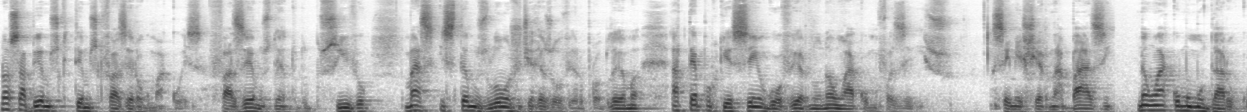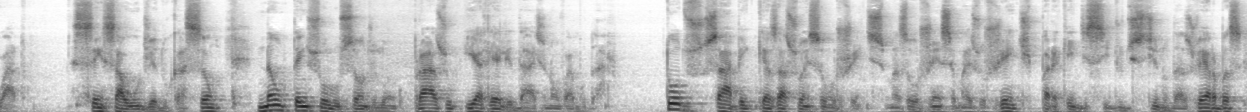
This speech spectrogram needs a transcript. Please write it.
Nós sabemos que temos que fazer alguma coisa, fazemos dentro do possível, mas estamos longe de resolver o problema, até porque sem o governo não há como fazer isso. Sem mexer na base, não há como mudar o quadro. Sem saúde e educação, não tem solução de longo prazo e a realidade não vai mudar. Todos sabem que as ações são urgentes, mas a urgência mais urgente para quem decide o destino das verbas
